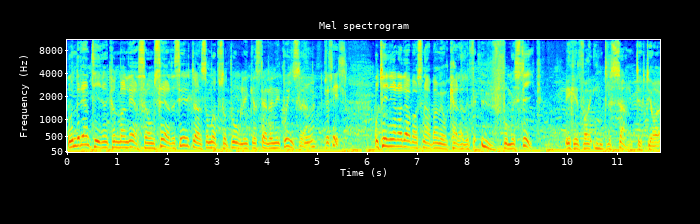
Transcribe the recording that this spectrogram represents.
Under den tiden kunde man läsa om sädescirklar som uppstått på olika ställen i Queensland. Mm, precis. Och tidningarna där var snabba med att kalla det för ufo-mystik. Vilket var intressant tyckte jag.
